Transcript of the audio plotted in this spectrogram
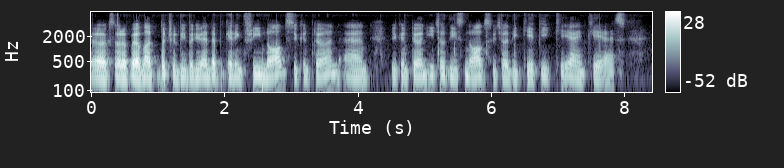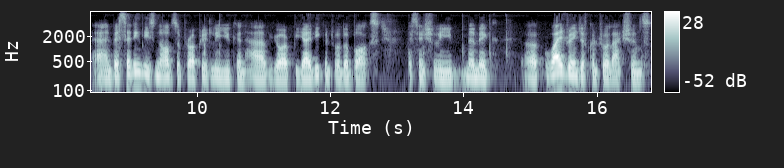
uh, sort of, well, not literally, but you end up getting three knobs you can turn, and you can turn each of these knobs, which are the KP, KI, and KS. And by setting these knobs appropriately, you can have your PID controller box essentially mimic a wide range of control actions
